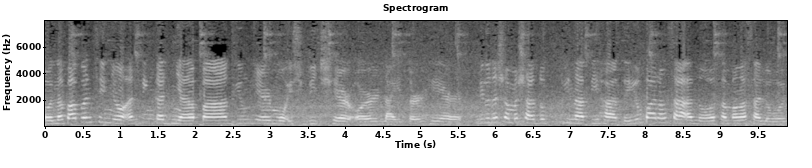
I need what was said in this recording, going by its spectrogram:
So, napapansin nyo, ang tingkad niya pag yung hair mo is beach hair or lighter hair. Hindi ko na siya masyado pinati-hati. Yung parang sa ano, sa mga salon,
